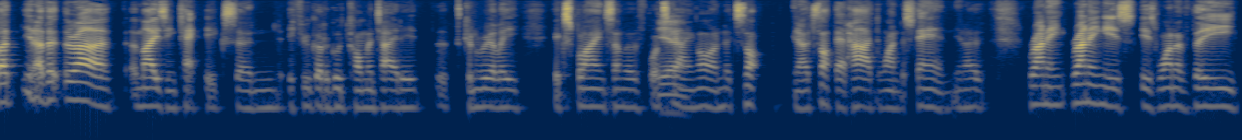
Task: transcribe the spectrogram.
But you know that there are amazing tactics, and if you've got a good commentator that can really explain some of what's yeah. going on, it's not you know, it's not that hard to understand. You know, running running is is one of the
